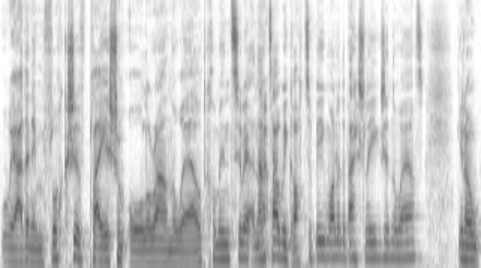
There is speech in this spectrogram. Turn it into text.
we had an influx of players from all around the world come into it, and that's how we got to be one of the best leagues in the world. You know,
